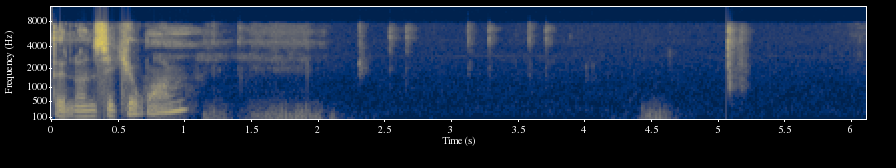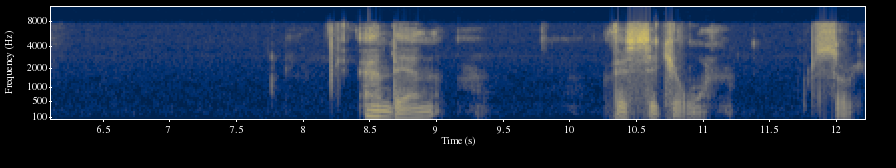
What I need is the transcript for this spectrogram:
the non-secure one. And then the secure one. Sorry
